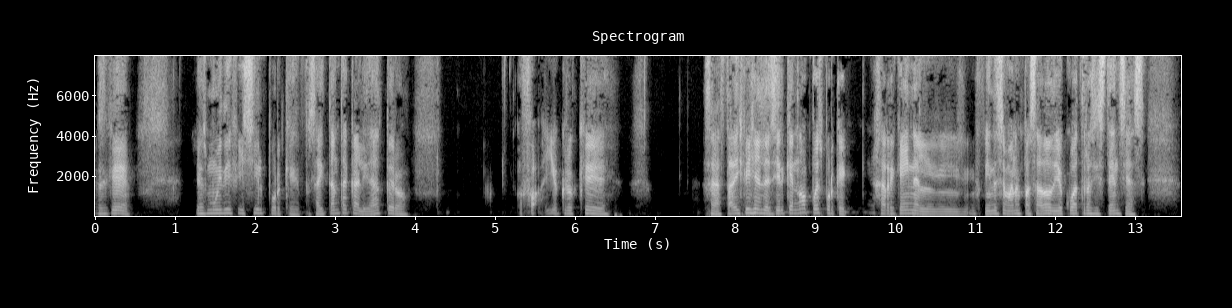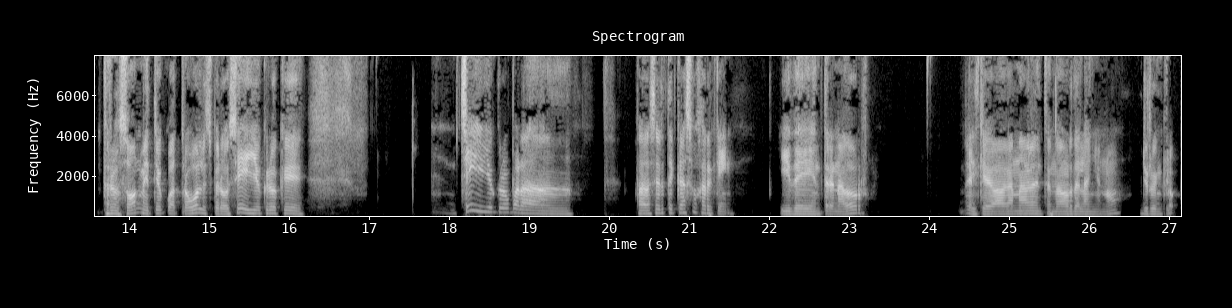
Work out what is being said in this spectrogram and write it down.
Es que es muy difícil porque pues hay tanta calidad, pero yo creo que, o sea, está difícil decir que no, pues porque Harry Kane el fin de semana pasado dio cuatro asistencias, pero Son metió cuatro goles, pero sí, yo creo que, sí, yo creo para, para hacerte caso, Harry Kane. Y de entrenador, el que va a ganar el entrenador del año, ¿no? Jürgen Klopp.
